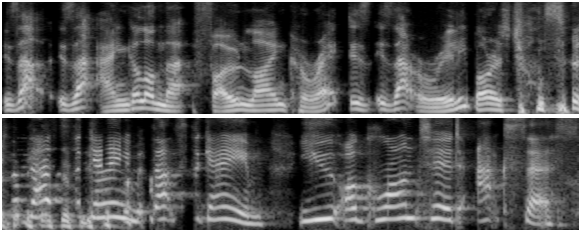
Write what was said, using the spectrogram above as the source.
Is that is that angle on that phone line correct? Is is that really Boris Johnson? But that's the game. That's the game. You are granted access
